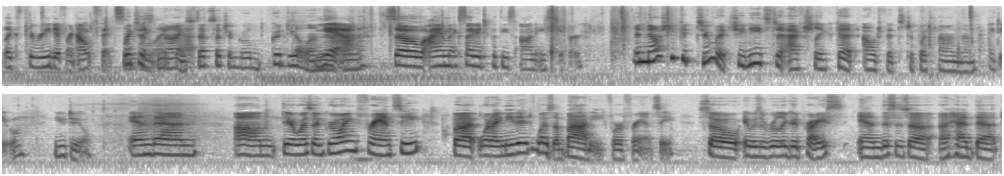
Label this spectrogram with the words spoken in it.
like three different outfits. Which is like nice. that. That's such a good good deal on that Yeah. So I'm excited to put these on a skipper. And now she could do it. She needs to actually get outfits to put on them. I do. You do. And then um, there was a growing Francie, but what I needed was a body for Francie. So it was a really good price. And this is a, a head that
